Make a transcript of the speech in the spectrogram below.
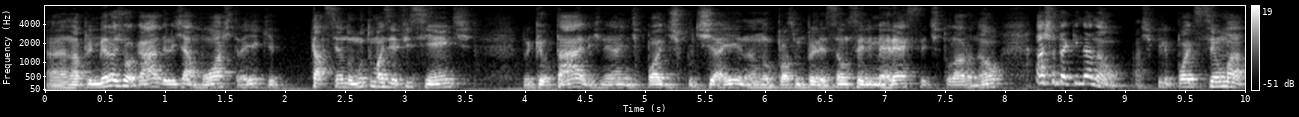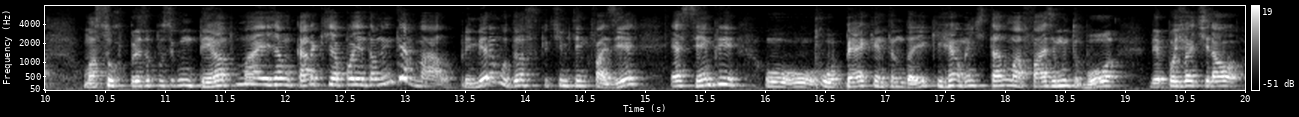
Ah, na primeira jogada ele já mostra aí que está sendo muito mais eficiente do que o Thales, né? A gente pode discutir aí no, no próximo preleção se ele merece ser titular ou não. Acho até que ainda não. Acho que ele pode ser uma, uma surpresa para o segundo tempo, mas é um cara que já pode entrar no intervalo. Primeira mudança que o time tem que fazer é sempre o, o, o Peck entrando aí, que realmente está numa fase muito boa. Depois vai tirar o,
